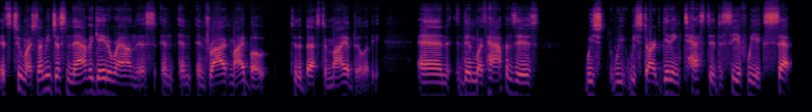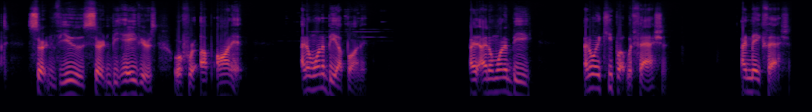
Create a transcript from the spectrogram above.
it's too much. Let me just navigate around this and and, and drive my boat to the best of my ability. And then what happens is we, we, we start getting tested to see if we accept certain views certain behaviors or if we're up on it. I don't want to be up on it I, I don't want to be, I don't want to keep up with fashion. I make fashion,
